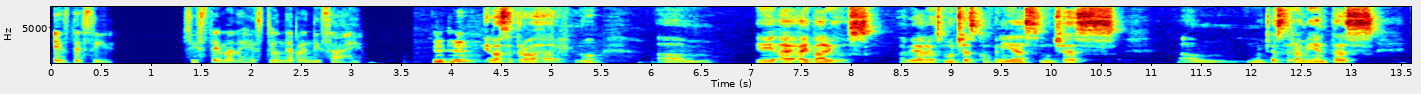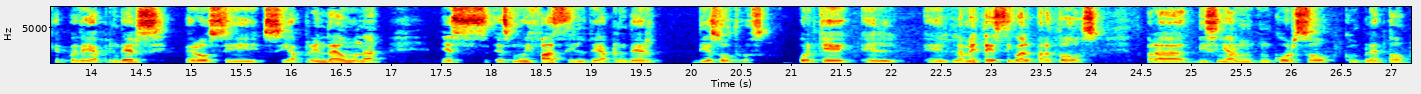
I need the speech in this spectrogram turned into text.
es decir, sistema de gestión de aprendizaje. que vas a trabajar, ¿no? y hay, varios, hay varios, muchas compañías, muchas, muchas herramientas que puede aprender, pero si, si aprenda una, es, es muy fácil de aprender 10 otros, porque el, la meta es igual para todos, para diseñar un, curso completo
